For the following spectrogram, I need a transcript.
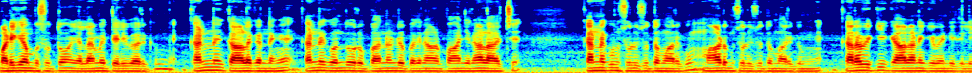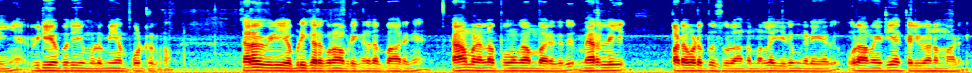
மடிகாம்பு சுத்தம் எல்லாமே தெளிவாக இருக்குங்க. கண்ணு காலக்கண்ணுங்க கண்ணுக்கு வந்து ஒரு பன்னெண்டு பதினாலு பாஞ்சு நாள் ஆச்சு. கண்ணுக்கும் சுழி சுத்தமாக இருக்கும் மாடும் சுழி சுத்தமாக இருக்குங்க. கறவைக்கு கால் அணைக்க வேண்டியது இல்லைங்க. வீடியோ பதிவு முழுமையாக போட்டிருக்கிறோம். கறவை வீடியோ எப்படி கறக்குறோம் அப்படிங்கிறத பாருங்கள் காம்பு நல்லா பூங்காம்பாக இருக்குது. மிரளி படபடப்பு சுரம் அந்த மாதிரிலாம் எதுவும் கிடையாது. ஒரு அமைதியாக தெளிவான மாடுங்க.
